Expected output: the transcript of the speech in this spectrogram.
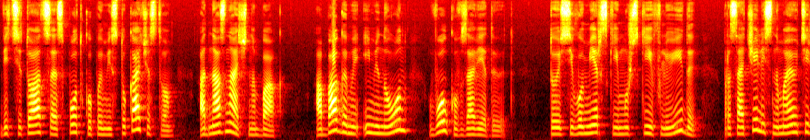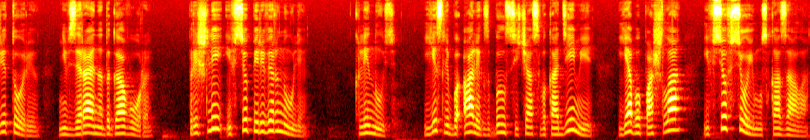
Ведь ситуация с подкупами и стукачеством однозначно баг, а багами именно он Волков заведует. То есть его мерзкие мужские флюиды просочились на мою территорию, невзирая на договоры. Пришли и все перевернули. Клянусь, если бы Алекс был сейчас в академии, я бы пошла и все-все ему сказала.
